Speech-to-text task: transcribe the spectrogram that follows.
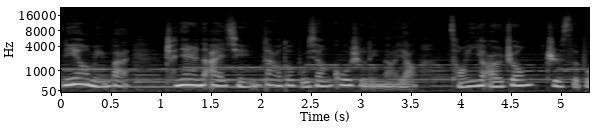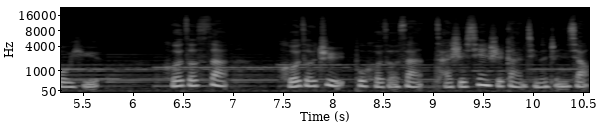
你也要明白，成年人的爱情大多不像故事里那样从一而终，至死不渝。合则散，合则聚，不合则散，才是现实感情的真相。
